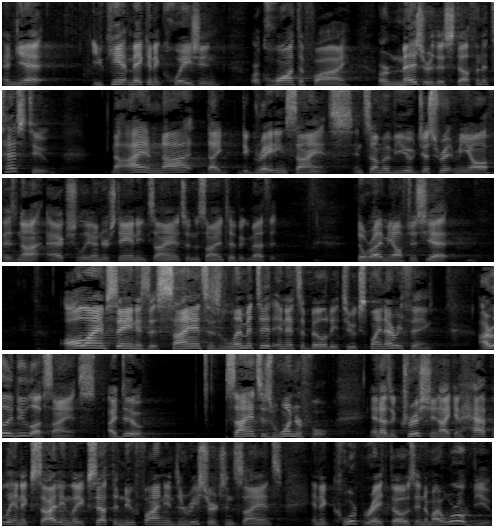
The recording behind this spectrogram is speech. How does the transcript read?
And yet, you can't make an equation or quantify or measure this stuff in a test tube. Now, I am not degrading science, and some of you have just written me off as not actually understanding science and the scientific method. Don't write me off just yet. All I am saying is that science is limited in its ability to explain everything. I really do love science. I do. Science is wonderful. And as a Christian, I can happily and excitingly accept the new findings and research in science and incorporate those into my worldview.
